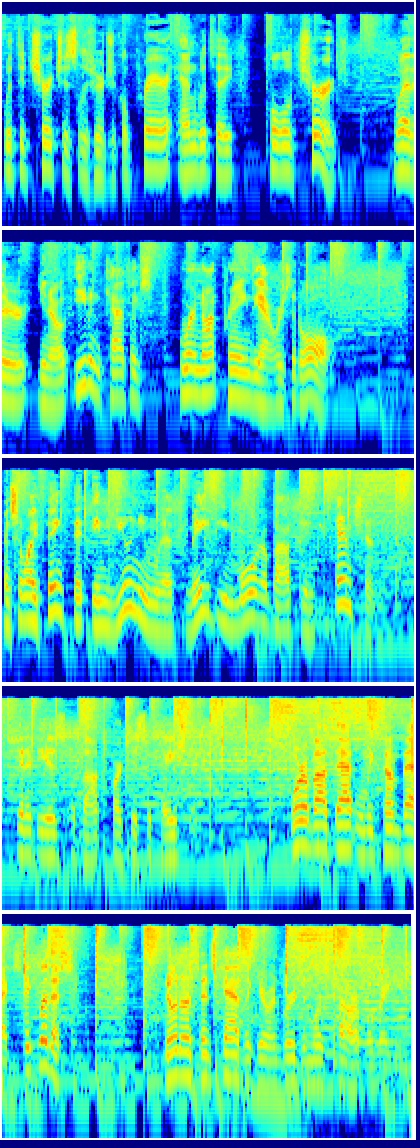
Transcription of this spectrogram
with the church's liturgical prayer and with the whole church, whether, you know, even Catholics who are not praying the hours at all. And so I think that in union with may be more about intention than it is about participation. More about that when we come back. Stick with us. No Nonsense Catholic here on Virgin Most Powerful Radio.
